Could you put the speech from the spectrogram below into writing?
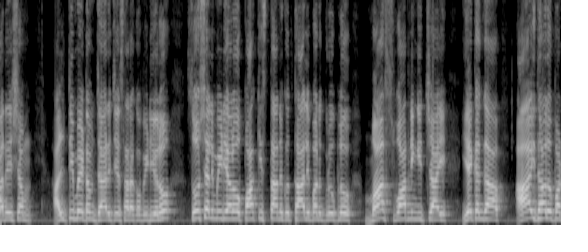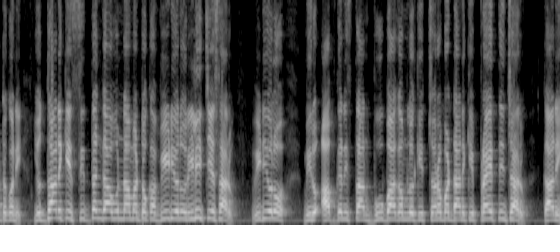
ఆదేశం అల్టిమేటం జారీ చేశారు. ఒక వీడియోలో సోషల్ మీడియాలో పాకిస్తాన్కు తాలిబాన్ గ్రూపులు మాస్ వార్నింగ్ ఇచ్చాయి. ఏకంగా ఆయుధాలు పట్టుకొని యుద్ధానికి సిద్ధంగా ఉన్నామంటూ ఒక వీడియోను రిలీజ్ చేశారు. వీడియోలో మీరు ఆఫ్ఘనిస్తాన్ భూభాగంలోకి చొరబడ్డానికి ప్రయత్నించారు. కానీ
